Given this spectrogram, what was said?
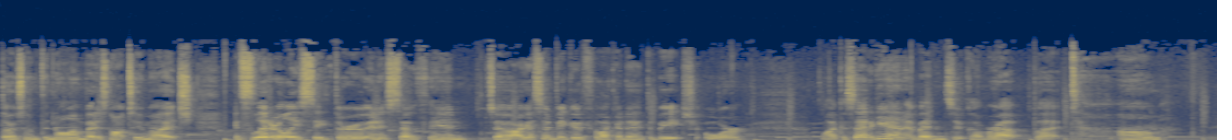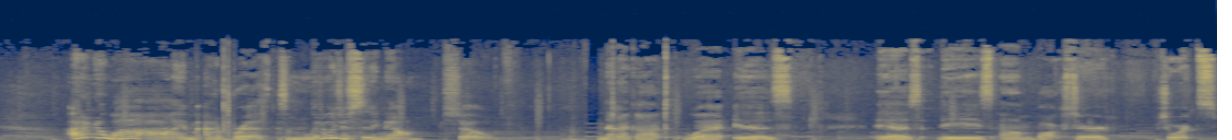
throw something on, but it's not too much it's literally see-through and it's so thin. So I guess it'd be good for like a day at the beach or like I said again, a bathing suit cover up. But um, I don't know why I am out of breath because I'm literally just sitting down. So that I got what is is these um, boxer shorts,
